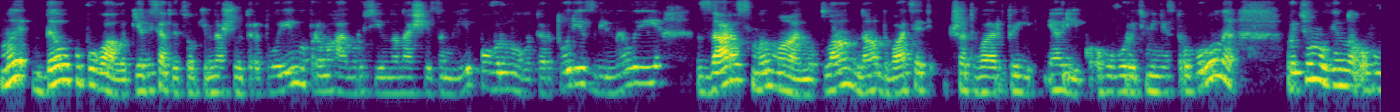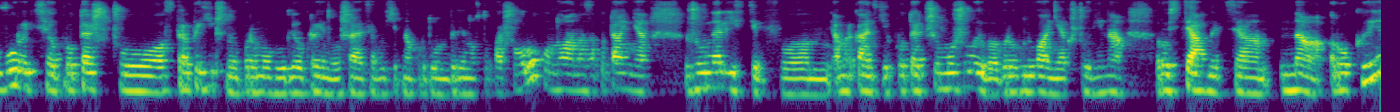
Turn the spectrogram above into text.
Ми деокупували 50% нашої території. Ми перемагаємо Росію на нашій землі, повернули території, звільнили її. Зараз ми маємо план на 24 рік, говорить міністр оборони. При цьому він говорить про те, що стратегічною перемогою для України лишається вихід на кордон 91-го року. Ну а на запитання журналістів ем, американських про те, чи можливе врегулювання, якщо війна розтягнеться на роки.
